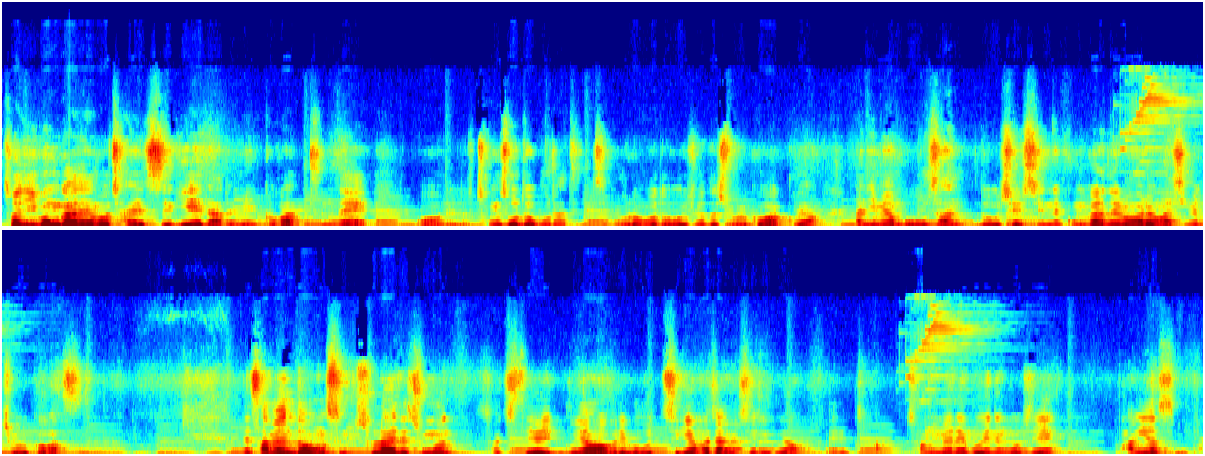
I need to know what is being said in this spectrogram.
전 이 공간을 뭐 잘 쓰기에 나름일 것 같은데 뭐 청소도구라든지 뭐 이런 거 놓으셔도 좋을 것 같고요. 아니면 뭐 우산 놓으실 수 있는 공간으로 활용하시면 좋을 것 같습니다. 네, 삼연동 스- 슬라이드 중문 설치되어 있고요. 그리고 우측에 화장실이고요. 맨 앞- 정면에 보이는 곳이 방이었습니다.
